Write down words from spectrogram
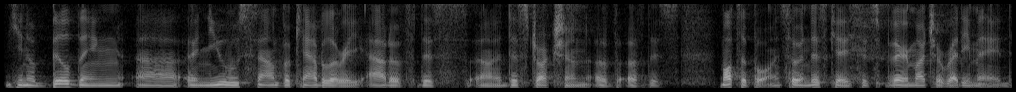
you know, building uh, a new sound vocabulary out of this uh, destruction of, of this multiple. And so in this case, it's very much a ready made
